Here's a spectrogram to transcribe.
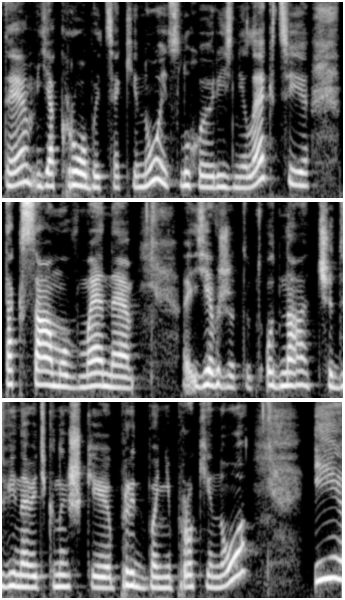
те, як робиться кіно, і слухаю різні лекції. Так само в мене є вже тут одна чи дві навіть книжки придбані про кіно. І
